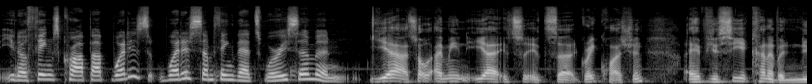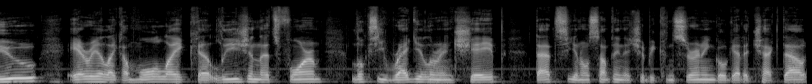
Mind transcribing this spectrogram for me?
you know things crop up what is what is something that's worrisome and Yeah, so I mean, yeah, it's it's a great question. If you see a kind of a new area like a mole-like uh, lesion that's formed, looks irregular in shape, that's you know something that should be concerning. Go get it checked out.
